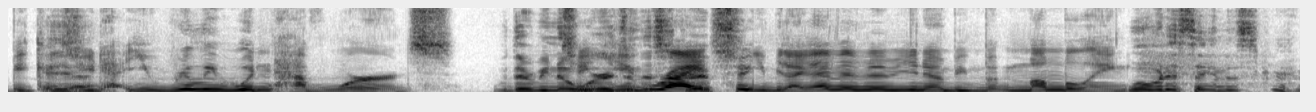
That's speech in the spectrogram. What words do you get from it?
because Yeah. you'd ha- you really wouldn't have words. Would there be no So words you- in the right, script? so you'd be like, "Eh, eh, eh," you know, be mumbling. what would it say in the script?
